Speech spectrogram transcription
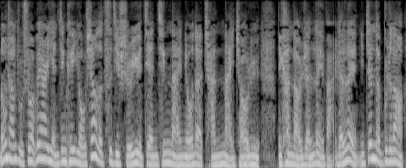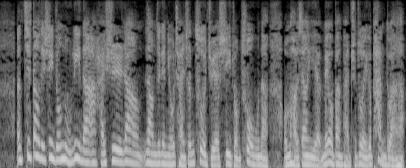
农场主说，VR 眼镜可以有效的刺激食欲，减轻奶牛的产奶焦虑。你看到人类吧，人类，你真的不知道，呃，这到底是一种努力呢，还是让让这个牛产生错觉是一种错误呢？我们好像也没有办法去做一个判断哈。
